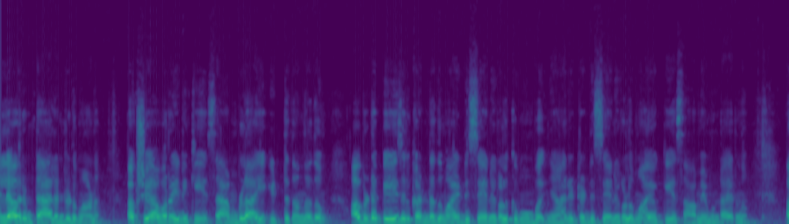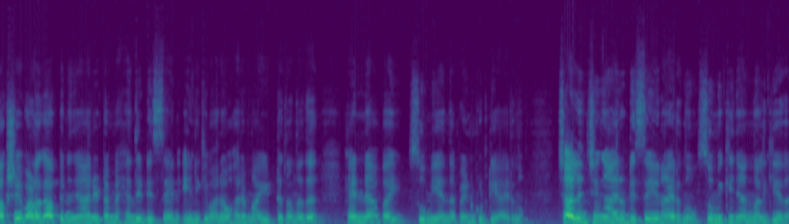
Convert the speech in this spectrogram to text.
എല്ലാവരും ടാലന്റഡുമാണ് പക്ഷേ അവർ എനിക്ക് സാമ്പിളായി ഇട്ട് തന്നതും അവരുടെ പേജിൽ കണ്ടതുമായ ഡിസൈനുകൾക്ക് മുമ്പ് ഞാനിട്ട ഡിസൈനുകളുമായൊക്കെ സാമ്യമുണ്ടായിരുന്നു. പക്ഷേ വളകാപ്പിന് ഞാനിട്ട മെഹന്തി ഡിസൈൻ എനിക്ക് മനോഹരമായി ഇട്ട് തന്നത് ഹെന്ന ബൈ സുമി എന്ന പെൺകുട്ടിയായിരുന്നു. ചലഞ്ചിങ് ആയ ഒരു ഡിസൈനായിരുന്നു സുമിക്ക് ഞാൻ നൽകിയത്.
